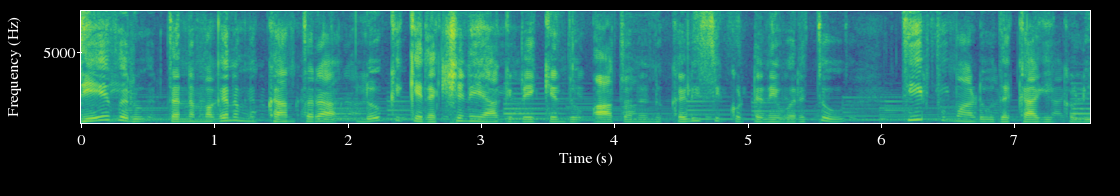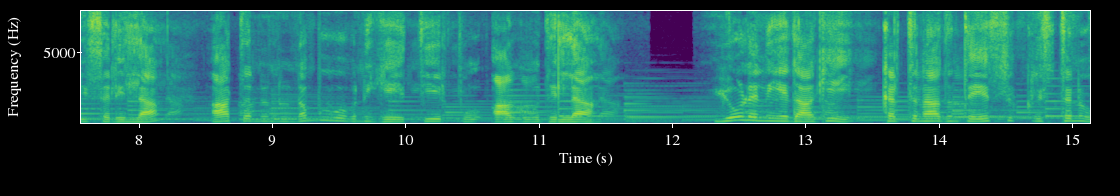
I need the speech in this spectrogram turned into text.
ದೇವರು ತನ್ನ ಮಗನ ಮುಖಾಂತರ ಲೋಕಕ್ಕೆ ರಕ್ಷಣೆಯಾಗಬೇಕೆಂದು ಆತನನ್ನು ಕಳಿಸಿಕೊಟ್ಟನೇ ಹೊರತು ತೀರ್ಪು ಮಾಡುವುದಕ್ಕಾಗಿ ಕಳುಹಿಸಲಿಲ್ಲ. ಆತನನ್ನು ನಂಬುವವನಿಗೆ ತೀರ್ಪು ಆಗುವುದಿಲ್ಲ. ಏಳನೆಯದಾಗಿ, ಕರ್ತನಾದಂಥ ಯೇಸು ಕ್ರಿಸ್ತನು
